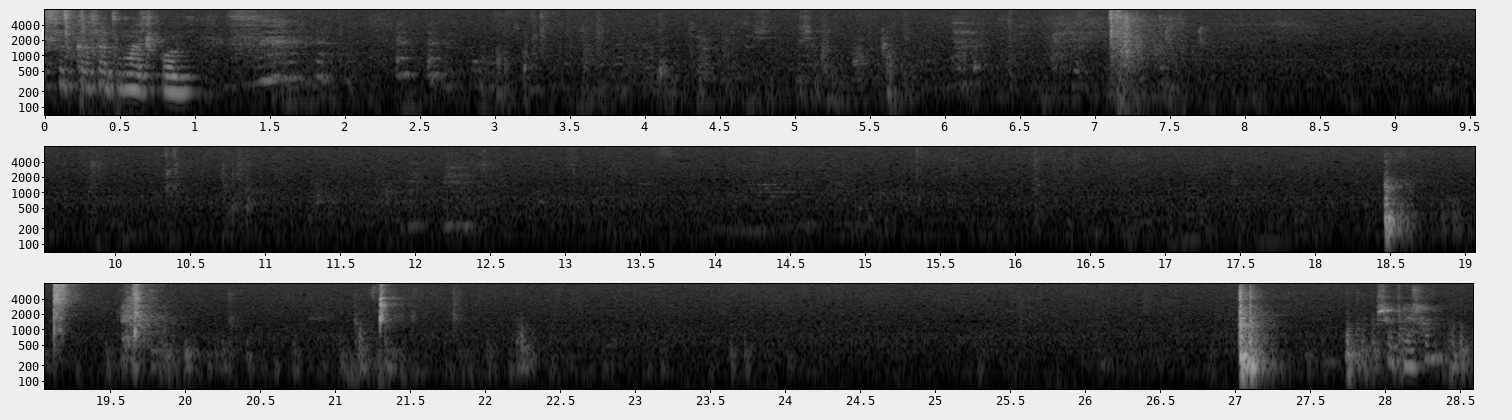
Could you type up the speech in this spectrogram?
Wszystko przetłumaczyłam. Przepraszam.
